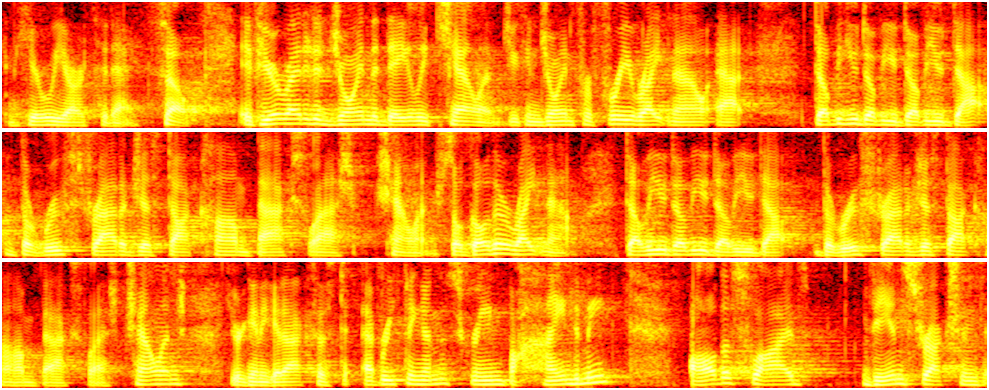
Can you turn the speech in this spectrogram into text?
and here we are today. So if you're ready to join the daily challenge, you can join for free right now at www.theroofstrategist.com backslash challenge. So go there right now, www.theroofstrategist.com backslash challenge. You're going to get access to everything on the screen behind me, all the slides, the instructions,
